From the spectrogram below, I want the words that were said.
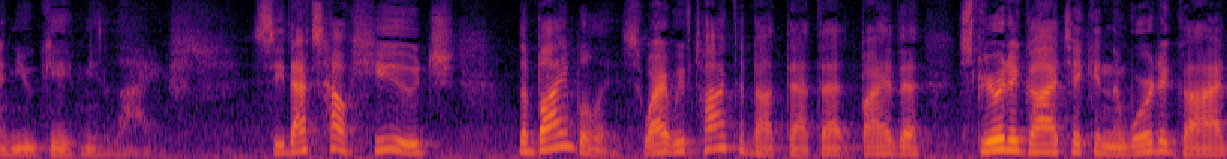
and you gave me life. See, that's how huge the Bible is. Why we've talked about that, that by the Spirit of God taking the Word of God,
